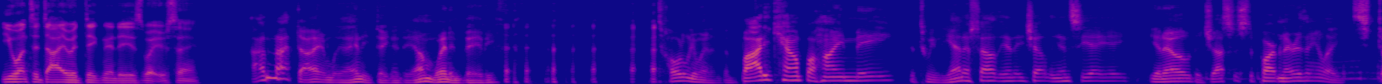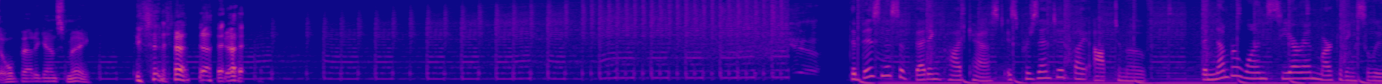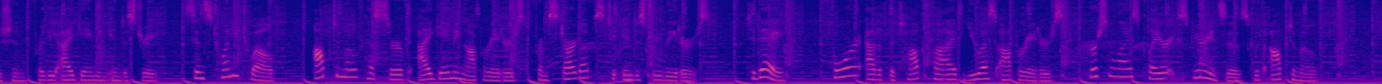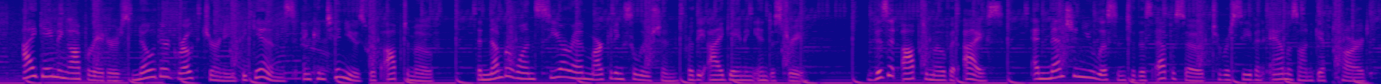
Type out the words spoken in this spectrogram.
You want to die with dignity, is what you're saying. I'm not dying with any dignity. I'm winning, baby. totally winning. The body count behind me between the NFL, the NHL, the NCAA, you know, the Justice Department, everything, like, don't bet against me. The Business of Betting podcast is presented by Optimove, the number one CRM marketing solution for the iGaming industry. Since 2012, Optimove has served iGaming operators from startups to industry leaders. Today, four out of the top five U.S. operators personalize player experiences with Optimove. iGaming operators know their growth journey begins and continues with Optimove, the number one CRM marketing solution for the iGaming industry. Visit Optimove at ICE and mention you listened to this episode to receive an Amazon gift card.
